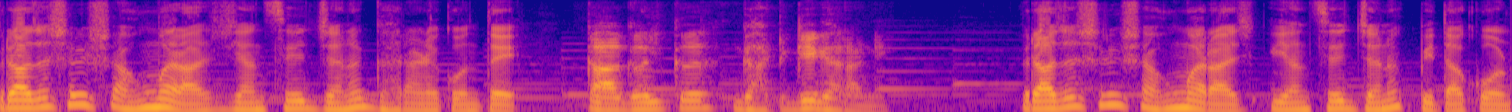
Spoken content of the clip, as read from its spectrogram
राजश्री शाहू महाराज यांचे जनक घराणे कोणते? कागलकर घाटगे घराणे. राजश्री शाहू महाराज यांचे जनक पिता कोण?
